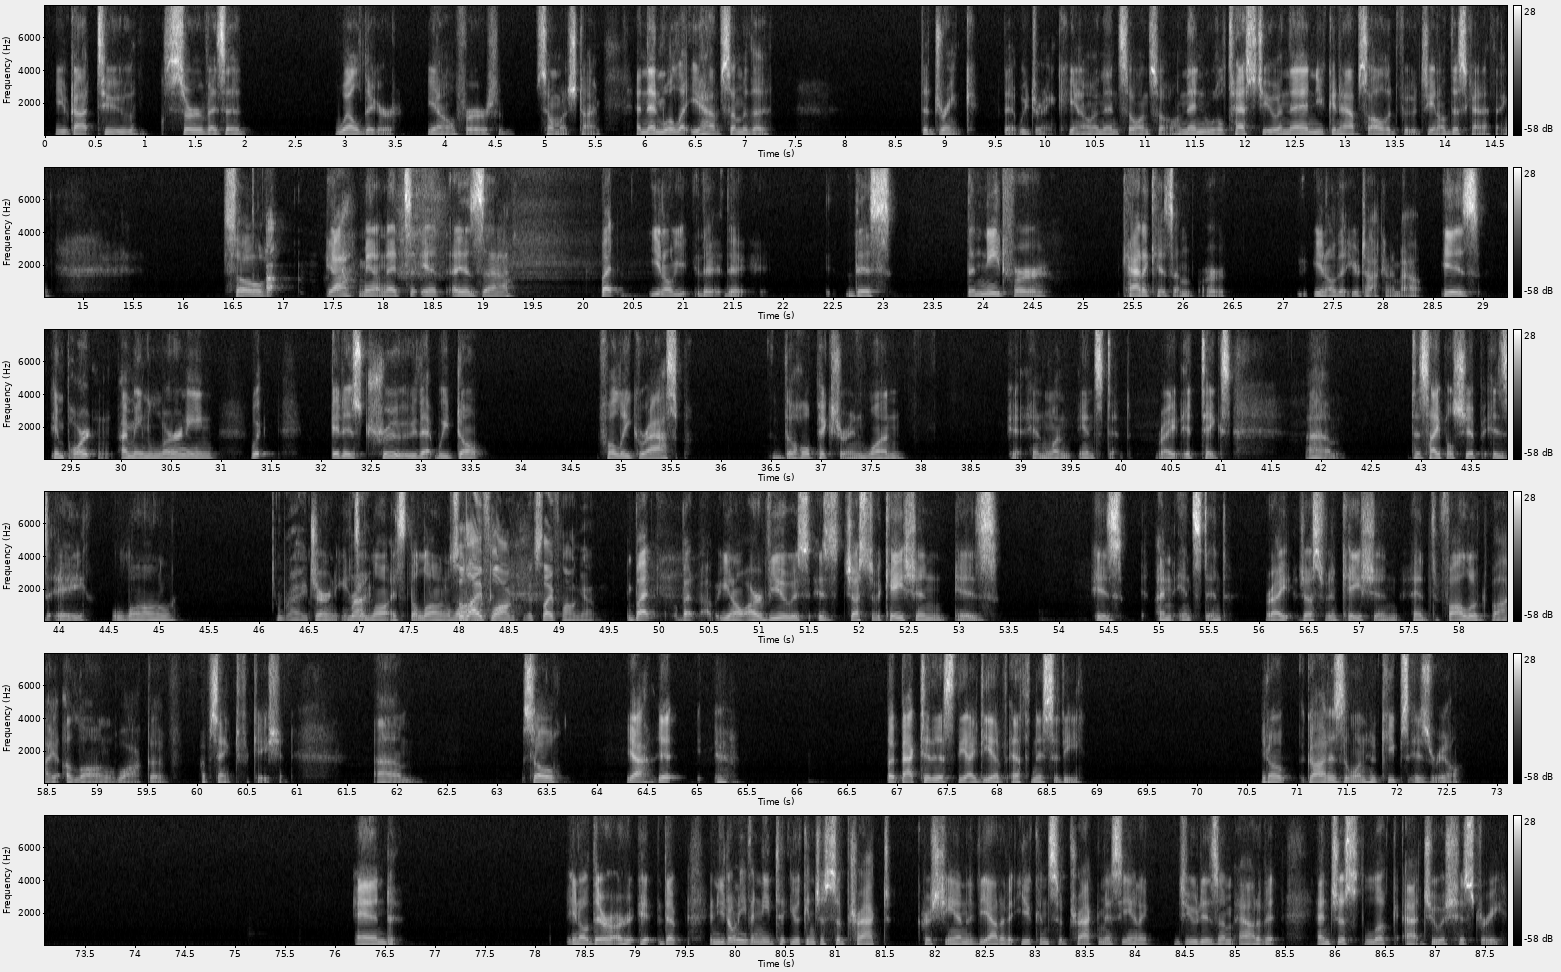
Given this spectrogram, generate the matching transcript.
You got to serve as a well digger, you know, for so much time. And then we'll let you have some of the the drink that we drink, you know, and then so on so. And then we'll test you and then you can have solid foods, you know, this kind of thing. So uh, yeah, man, it's it is uh but you know, the the this the need for catechism or you know that you're talking about is important. I mean, learning it is true that we don't fully grasp the whole picture in one in one instant, right? It takes um, discipleship is a long right journey. It's Right. a long. It's the long. so walk. lifelong it's lifelong yeah but but you know our view is is justification is is an instant right justification and followed by a long walk of of sanctification um so yeah it but back to this the idea of ethnicity you know god is the one who keeps israel and you know there are that and you don't even need to you can just subtract christianity out of it. You can subtract messianic judaism out of it and just look at jewish history.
